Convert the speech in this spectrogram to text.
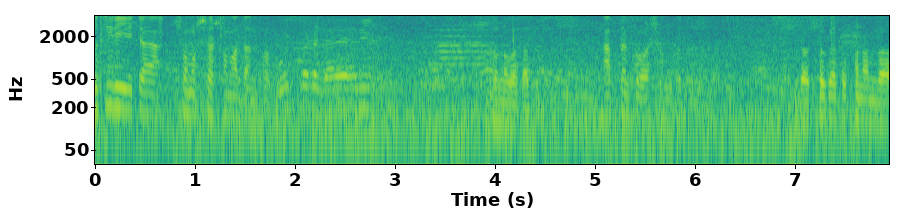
অচিরেই এটা সমস্যার সমাধান হবে। ধন্যবাদ আপনি আপনাকে অসংখ্য ধন্যবাদ। দর্শক, এতক্ষণ আমরা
